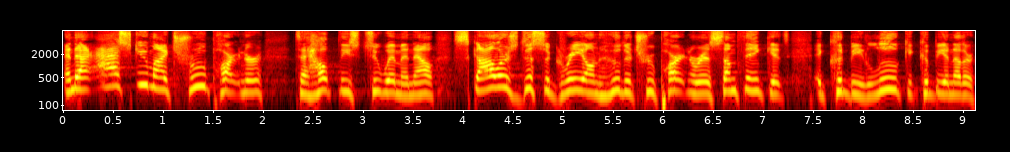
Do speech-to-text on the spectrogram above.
And I ask you, my true partner, to help these two women. Now, scholars disagree on who the true partner is. Some think it's, it could be Luke, it could be another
